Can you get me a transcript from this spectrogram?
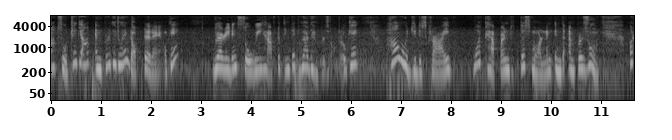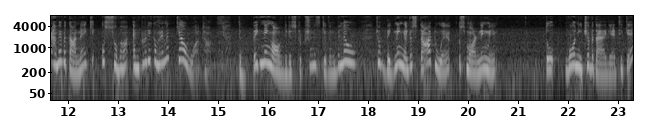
आप सोचें कि आप एम्पर के जो है डॉक्टर हैं okay we are reading so we have to think that we are the emperor's doctor okay how would you describe what happened this morning in the emperor's room और हमें बताना है कि उस सुबह एम्पर के कमरे में क्या हुआ था। The beginning of the description is given below जो बिगनिंग है, जो स्टार्ट हुए उस मॉर्निंग में तो वो नीचे बताया गया है, ठीक है?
